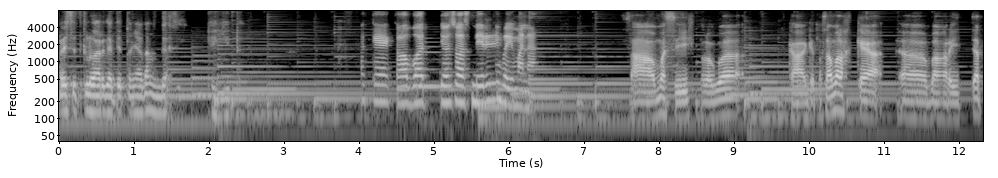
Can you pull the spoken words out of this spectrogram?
parasit keluarga ternyata enggak sih kayak gitu. Oke kalau buat Joshua sendiri nih bagaimana? Sama sih kalau gue kaget. Sama lah kayak uh, bang Richard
